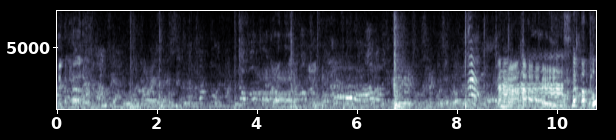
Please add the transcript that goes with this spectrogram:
Take a. Nice.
